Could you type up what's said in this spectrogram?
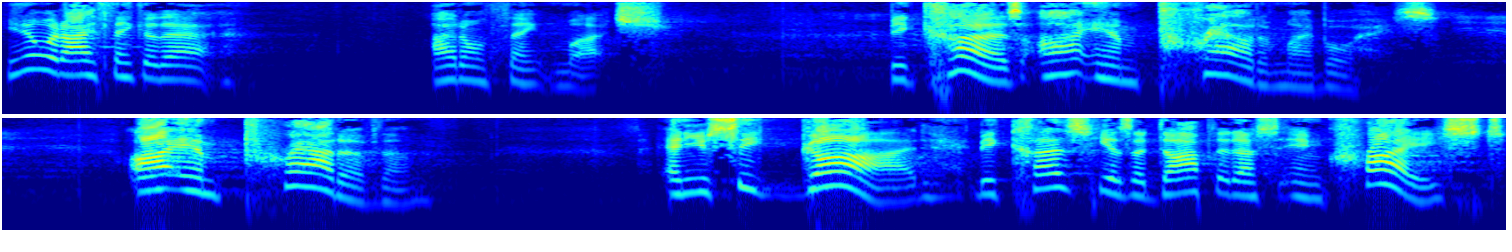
You know what I think of that? I don't think much. Because I am proud of my boys. I am proud of them. And you see, God, because He has adopted us in Christ,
